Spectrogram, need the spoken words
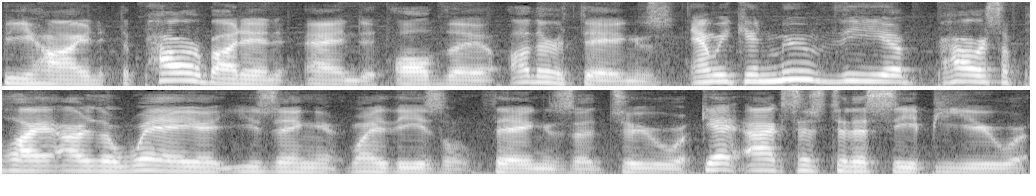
behind the power button and all the other things, and we can move the uh, power supply out of the way using one of these things uh, to get access to the CPU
